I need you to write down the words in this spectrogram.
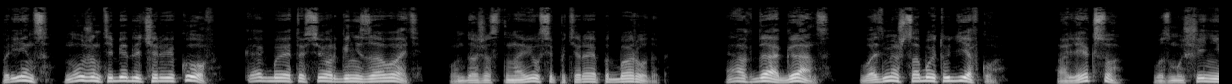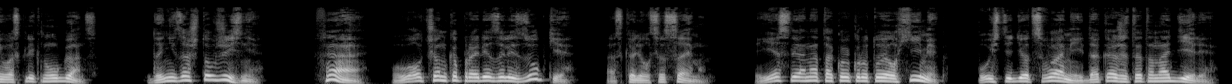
Принц нужен тебе для червяков. Как бы это все организовать? Он даже остановился, потирая подбородок. Ах да, Ганс, возьмешь с собой ту девку. Алексу? В возмущении воскликнул Ганс. Да ни за что в жизни. Ха, «У волчонка прорезались зубки?» — оскалился Саймон. «Если она такой крутой алхимик, пусть идет с вами и докажет это на деле,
